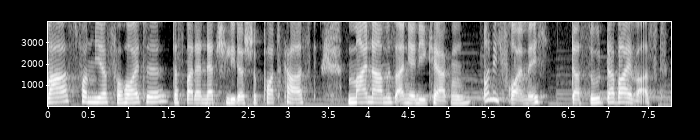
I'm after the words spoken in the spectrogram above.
War's von mir für heute. Das war der Natural Leadership Podcast. Mein Name ist Anja Niekerken und ich freue mich, dass du dabei warst.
